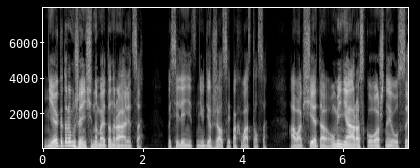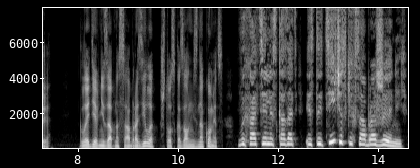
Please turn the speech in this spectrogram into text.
Некоторым женщинам это нравится». Поселенец не удержался и похвастался. «А вообще-то у меня роскошные усы». Глэдия внезапно сообразила, что сказал незнакомец. «Вы хотели сказать эстетических соображений?»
